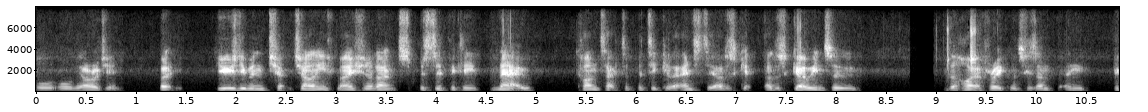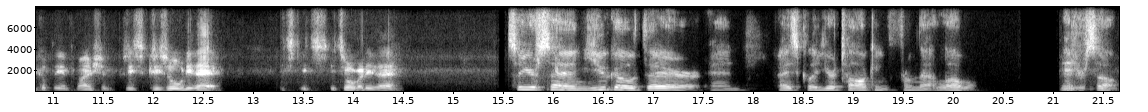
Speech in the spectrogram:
or, or the origin. But usually when ch- channeling information, I don't specifically now contact a particular entity. I just get I just go into the higher frequencies and, and pick up the information because it's, 'cause it's already there. It's, it's it's already there. So you're saying you go there and basically you're talking from that level as Mm. yourself.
